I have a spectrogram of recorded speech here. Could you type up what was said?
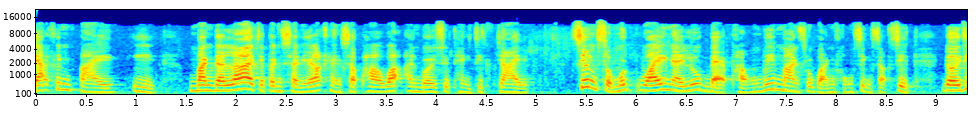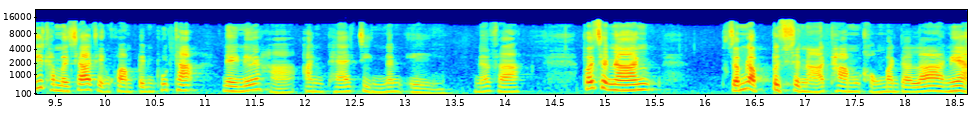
ยะขึ้นไปอีก มันดาล่าจะเป็นสัญลักษณ์แห่งสภาวะอันบริสุทธิ์แห่งจิตใจ ซึ่งสมมุติไว้ในรูปแบบของวิมานสวรรค์ของสิ่งศักดิ์สิทธิ์ โดยที่ธรรมชาติแห่งความเป็นพุทธะในเนื้อหาอันแท้จริงนั่นเองนะคะ เพราะฉะนั้นสำหรับปริศนาธรรมของมันดาล่าเนี่ย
